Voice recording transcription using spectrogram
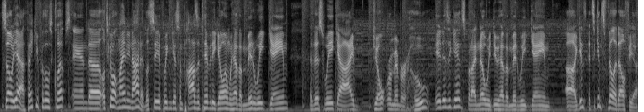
So yeah, thank you for those clips, and uh, let's go Atlanta United. Let's see if we can get some positivity going. We have a midweek game this week. Uh, I don't remember who it is against, but I know we do have a midweek game uh, against. It's against Philadelphia.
